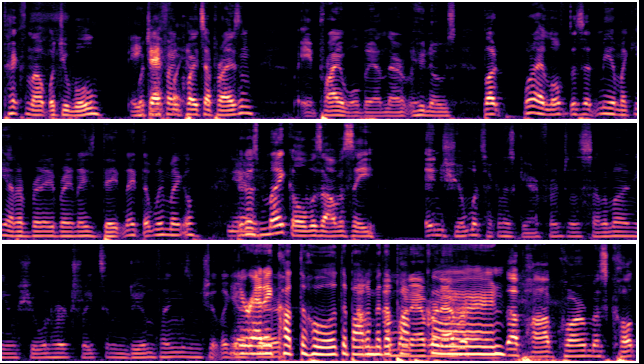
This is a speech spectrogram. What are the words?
Take from that what you will, He which I find quite surprising. It probably will be in there. Who knows? But what I loved is that me and Mikey had a very very nice date night, didn't we, Michael? Because Michael was obviously in tune with taking his girlfriend to the cinema and you know showing her treats and doing things and shit like that. You already there. cut the hole at the bottom And- of the and whenever- whenever popcorn. The popcorn was cut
